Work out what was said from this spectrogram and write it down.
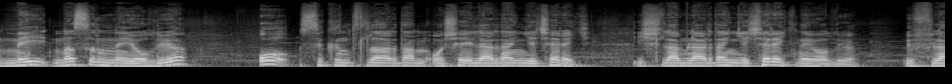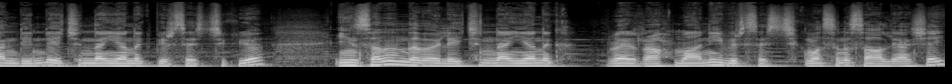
Ney nasıl ney oluyor? O sıkıntılardan, o şeylerden geçerek, işlemlerden geçerek ne oluyor? Üflendiğinde içinden yanık bir ses çıkıyor. İnsanın da böyle içinden yanık ve rahmani bir ses çıkmasını sağlayan şey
